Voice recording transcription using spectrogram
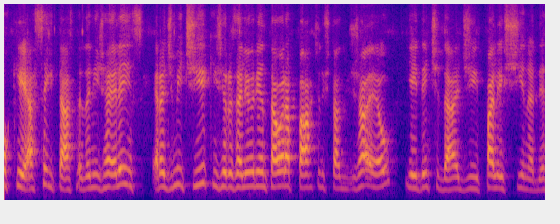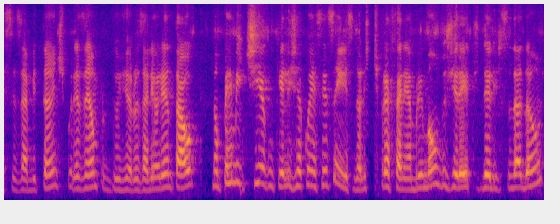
Porque aceitar a cidadania israelense era admitir que Jerusalém Oriental era parte do Estado de Israel e a identidade palestina desses habitantes, por exemplo, do Jerusalém Oriental, não permitia com que eles reconhecessem isso. Então eles preferem abrir mão dos direitos deles de cidadãos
